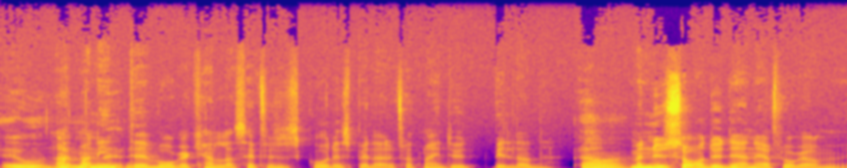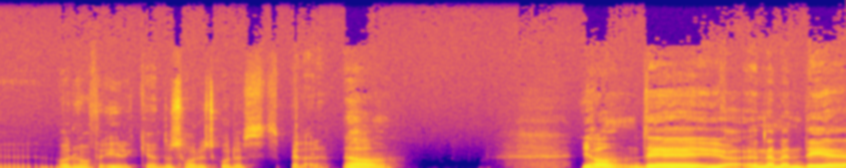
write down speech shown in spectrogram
Jo, Att man det- inte vågar kalla sig för skådespelare för att man inte är utbildad. Ja, Men nu sa du det när jag frågade om eh, vad du har för yrke. Då sa du skådespelare. ja. Ja, det nej men det,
